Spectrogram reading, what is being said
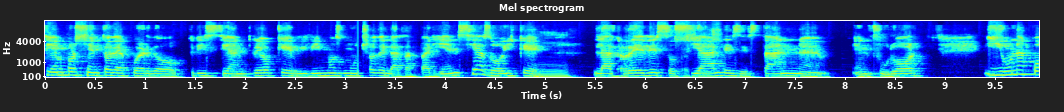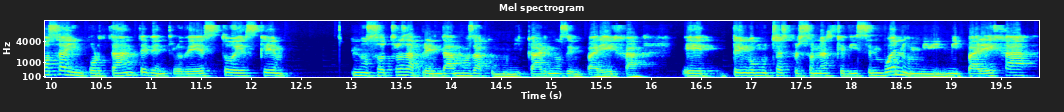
100% de acuerdo, Cristian. Creo que vivimos mucho de las apariencias hoy que mm. las redes sociales están eh, en furor. Y una cosa importante dentro de esto es que nosotros aprendamos a comunicarnos en pareja. Eh, tengo muchas personas que dicen, bueno, mi, mi pareja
